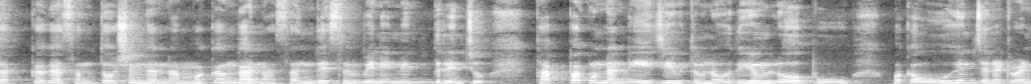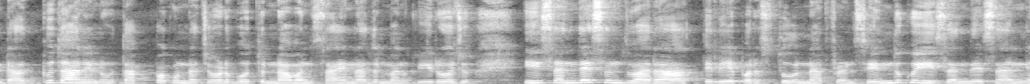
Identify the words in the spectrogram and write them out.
చక్కగా సంతోషంగా నమ్మకంగా నా సందేశం విని నిద్రించు. తప్పకుండా నీ జీవితంలో ఉదయం లోపు ఒక ఊహించినటువంటి అద్భుతాన్ని నువ్వు తప్పకుండా చూడబోతున్నావని సాయినాథుని మనకు ఈరోజు ఈ సందేశం ద్వారా తెలియపరుస్తూ ఉన్నారు. ఫ్రెండ్స్ ఎందుకు ఈ సందేశాన్ని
